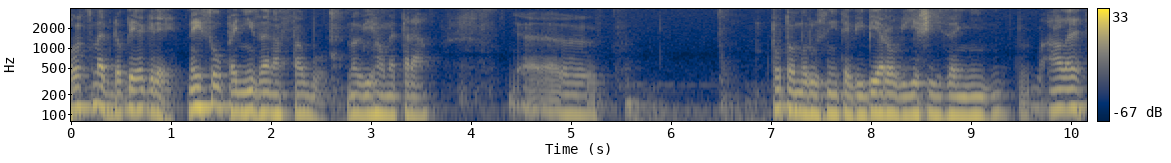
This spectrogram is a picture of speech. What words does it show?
uh, jsme v době, kdy nejsou peníze na stavbu nového metra, uh, potom různý ty výběrový řízení, ale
